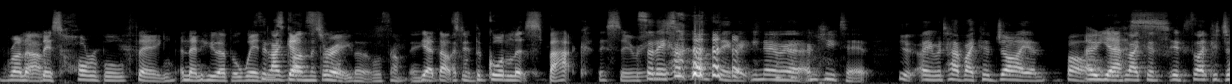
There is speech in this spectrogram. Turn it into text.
run Wow. up this horrible thing. And then whoever wins it like gets the through. or something? Yeah, that's what the gauntlet's back, this series. So they have one thing, like you know, a, a Q-tip. Yeah. They would have like a giant bar. Oh, with, yes. like a, it's like a, gi-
